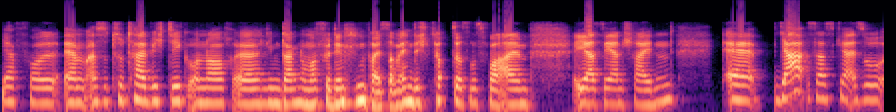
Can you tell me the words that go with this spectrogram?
Ja, voll. Ähm, also total wichtig und auch äh, lieben Dank nochmal für den Hinweis am Ende. Ich glaube, das ist vor allem ja sehr entscheidend. Äh, ja, Saskia, also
